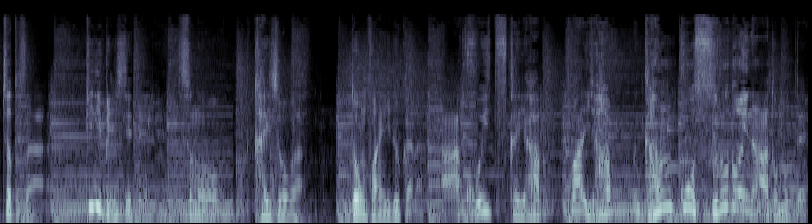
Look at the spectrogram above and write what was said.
ちょっとさピリピリしててその会場が。ドンファンいるから。あーこいつかやっぱや眼光鋭いなと思って。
